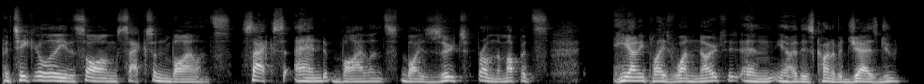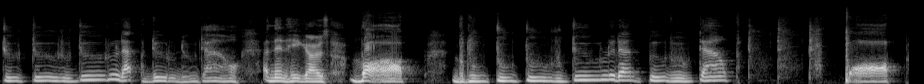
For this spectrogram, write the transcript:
particularly the song Sax and Violence. Sax and Violence by Zoot from the Muppets. He only plays one note, and you know there's kind of a jazz do do do do do da do do down, and then he goes bop do do do do da do down bop.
